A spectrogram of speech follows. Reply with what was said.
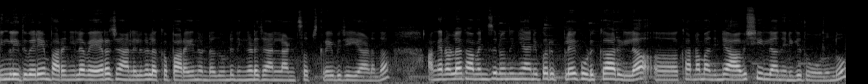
നിങ്ങൾ ഇതുവരെയും പറഞ്ഞില്ല. വേറെ ചാനലുകളൊക്കെ പറയുന്നുണ്ട്. അതുകൊണ്ട് നിങ്ങളുടെ ചാനൽ അൺസബ്സ്ക്രൈബ് ചെയ്യുകയാണെന്ന്. അങ്ങനെയുള്ള കമൻസിനൊന്നും ഞാനിപ്പോൾ റിപ്ലൈ കൊടുക്കാറില്ല. കാരണം അതിന്റെ ആവശ്യമില്ല എന്ന് എനിക്ക് തോന്നുന്നു.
